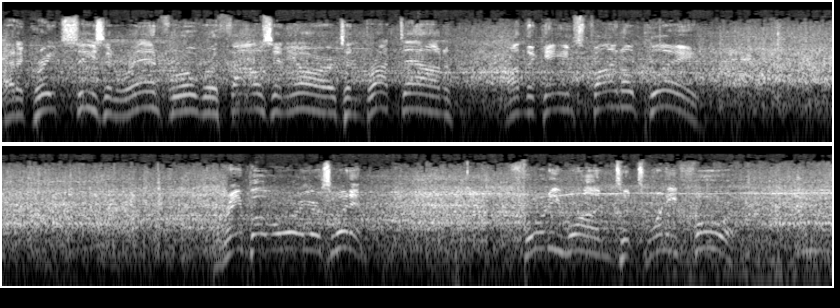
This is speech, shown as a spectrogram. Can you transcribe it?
had a great season, ran for over a thousand yards, and brought down on the game's final play. The Rainbow Warriors win it 41 to 24.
